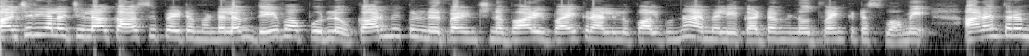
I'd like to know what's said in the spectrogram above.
మంచిర్యాల జిల్లా కాశీపేట మండలం దేవాపూర్లో కార్మికులు నిర్వహించిన భారీ బైక్ ర్యాలీలో పాల్గొన్న ఎమ్మెల్యే గడ్డం వినోద్ వెంకటస్వామి. అనంతరం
